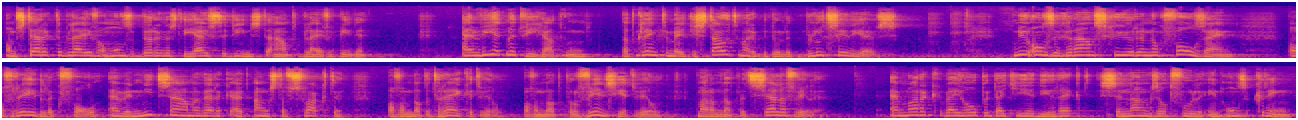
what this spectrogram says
Om sterk te blijven, om onze burgers de juiste diensten aan te blijven bieden. En wie het met wie gaat doen, dat klinkt een beetje stout, maar ik bedoel het bloedserieus. Nu onze graanschuren nog vol zijn, of redelijk vol, en we niet samenwerken uit angst of zwakte, of omdat het Rijk het wil, of omdat de provincie het wil, maar omdat we het zelf willen. En Mark, wij hopen dat je je direct senang zult voelen in onze kring,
